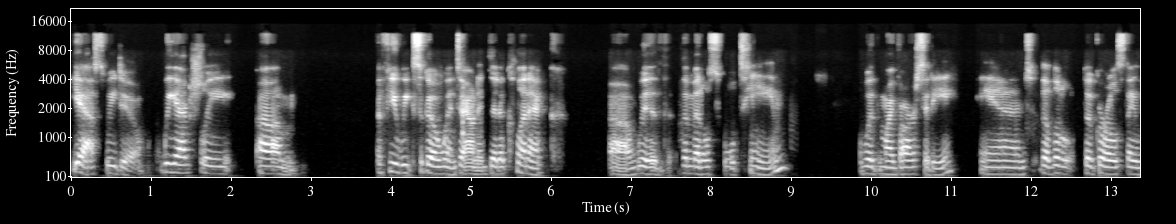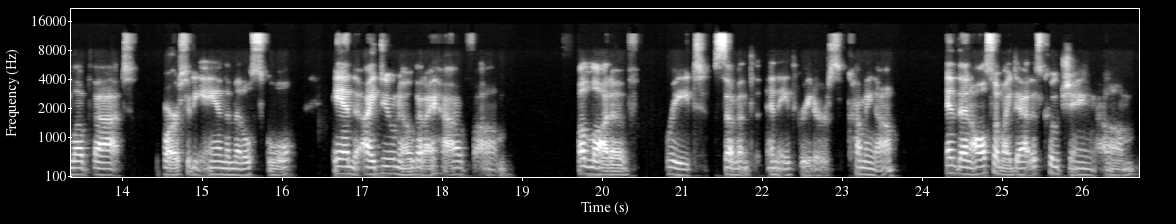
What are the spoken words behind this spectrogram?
Yes we do. We actually um a few weeks ago went down and did a clinic uh, with the middle school team with my varsity and the little the girls they love that varsity and the middle school. And i do know that i have um, a lot of great seventh and eighth graders coming up and then also my dad is coaching um,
